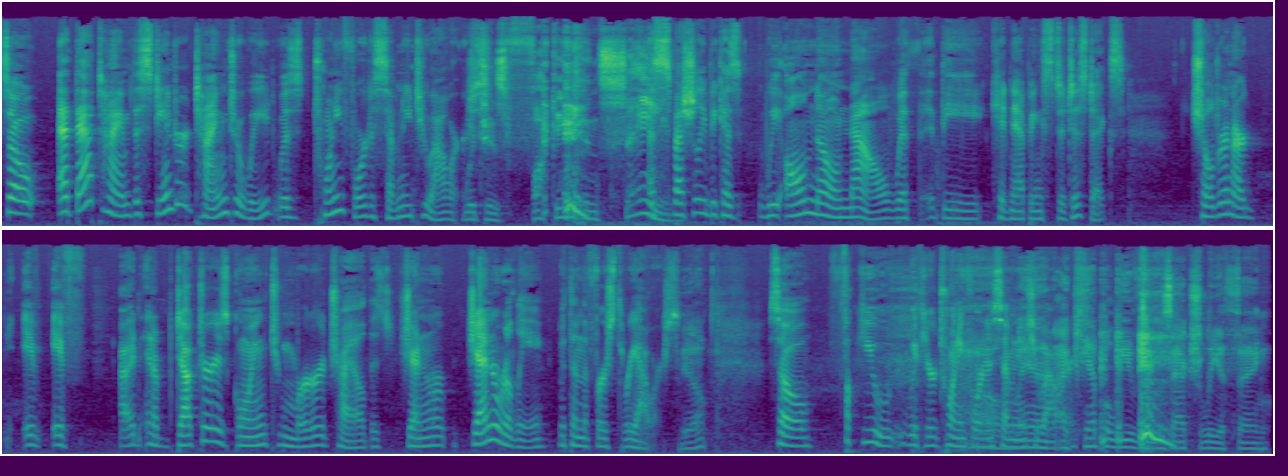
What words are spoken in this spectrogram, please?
So at that time, the standard time to wait was 24 to 72 hours. Which is fucking insane. especially because we all know now with the kidnapping statistics children are if if an abductor is going to murder a child it's gener- generally within the first three hours yeah. so fuck you with your 24 to Oh, 72 man, I can't believe that was actually a thing.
